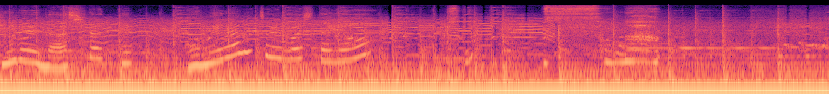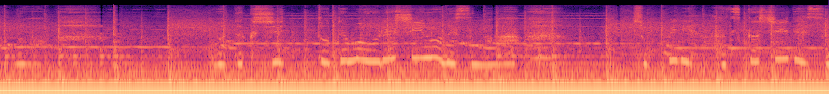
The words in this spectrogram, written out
綺麗な足だって褒められちゃいましたよ。そんなあの私とても嬉しいのですがちょっぴり恥ずかしいです。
